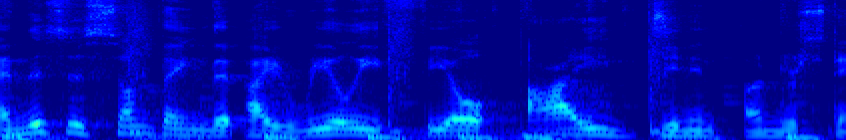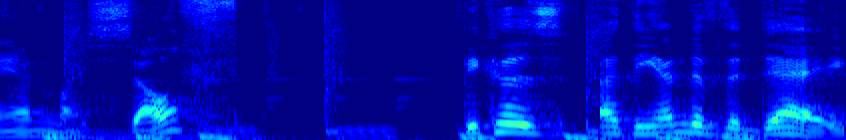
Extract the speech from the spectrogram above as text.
And this is something that I really feel I didn't understand myself because at the end of the day,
